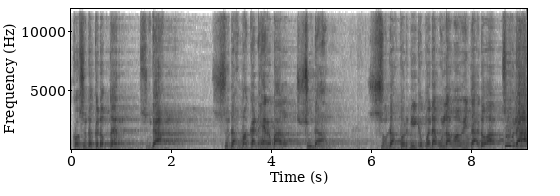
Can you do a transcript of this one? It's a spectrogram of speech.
Kau sudah ke dokter? sudah. Sudah makan herbal? sudah. Sudah pergi kepada ulama minta doa? sudah.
